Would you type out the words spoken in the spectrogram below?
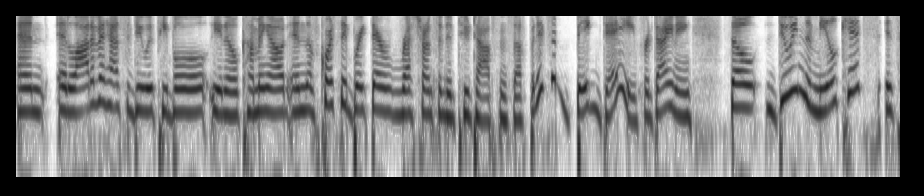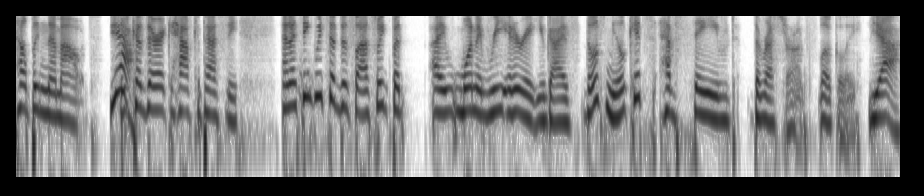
and a lot of it has to do with people you know coming out, and of course they break their restaurants into two tops and stuff. But it's a big day for dining, so doing the meal kits is helping them out. Yeah. because they're at half capacity, and I think we said this last week, but. I want to reiterate, you guys, those meal kits have saved the restaurants locally. Yeah,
